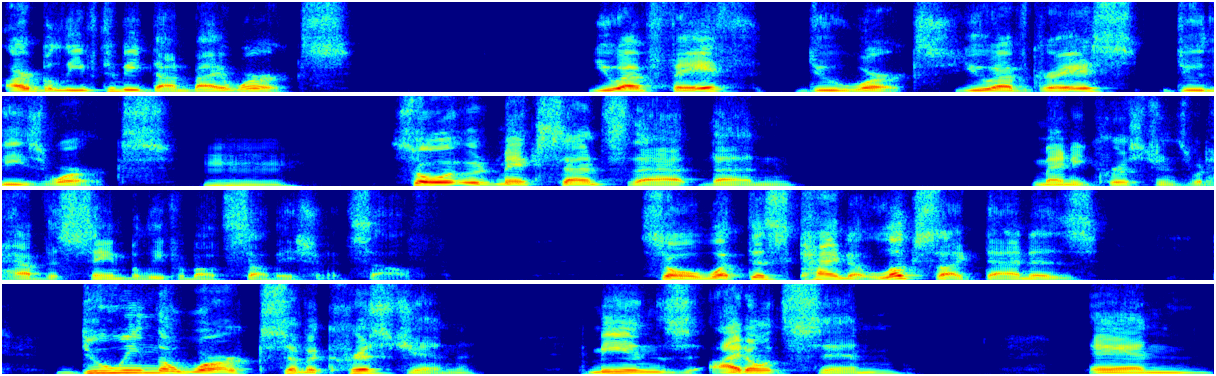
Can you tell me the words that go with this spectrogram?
are believed to be done by works. You have faith, do works. You have grace, do these works. Mm-hmm. So it would make sense that then many Christians would have the same belief about salvation itself. So what this kind of looks like then is doing the works of a Christian means I don't sin, and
